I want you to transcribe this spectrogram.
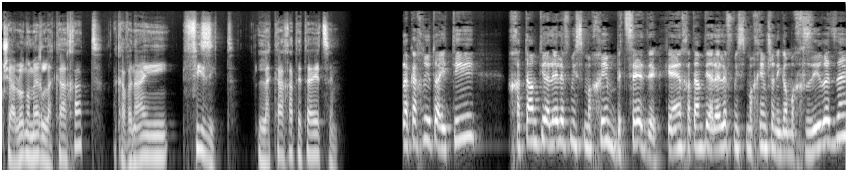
כשאלון אומר לקחת, הכוונה היא פיזית, לקחת את העצם. לקחתי אותה איתי, חתמתי על אלף מסמכים, בצדק, כן? חתמתי על אלף מסמכים שאני גם מחזיר את זה,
